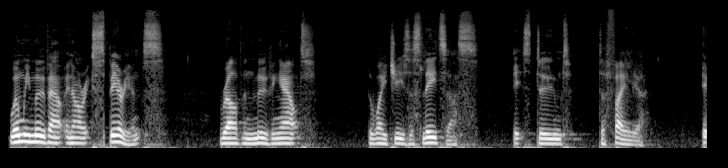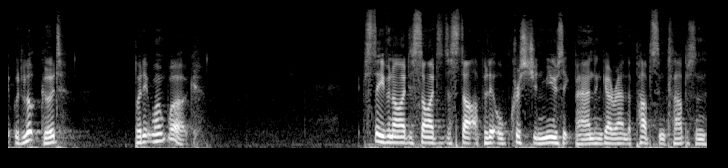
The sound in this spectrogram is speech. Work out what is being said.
when we move out in our experience, rather than moving out the way Jesus leads us, it's doomed to failure. It would look good, but it won't work. Steve and I decided to start up a little Christian music band and go around the pubs and clubs and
